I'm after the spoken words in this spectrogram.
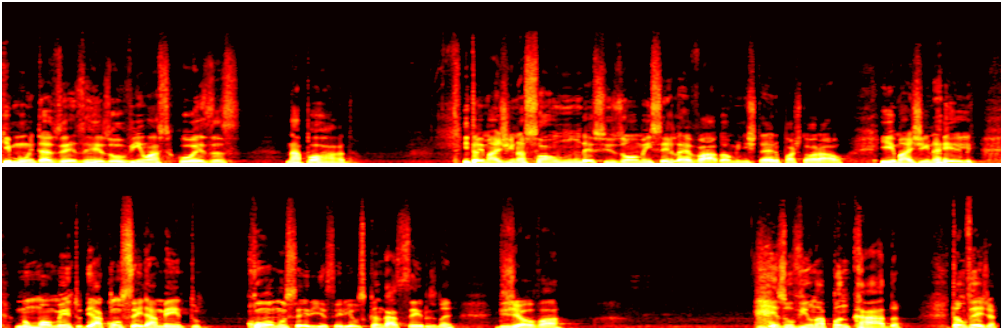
que muitas vezes resolviam as coisas na porrada. Então imagina só um desses homens ser levado ao ministério pastoral e imagina ele num momento de aconselhamento. Como seria? Seriam os cangaceiros, né? De Jeová. Resolviam na pancada. Então veja,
